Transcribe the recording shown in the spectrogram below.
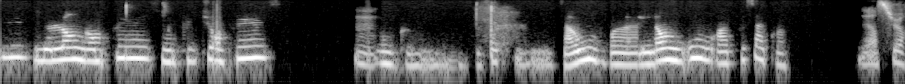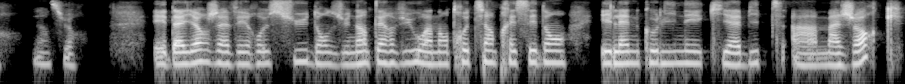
une langue en plus, une culture en plus. Hmm. Donc, euh, ça, ça ouvre, les langues ouvrent à tout ça, quoi. Bien sûr, bien sûr. Et d'ailleurs, j'avais reçu dans une interview, un entretien précédent, Hélène Collinet qui habite à Majorque.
